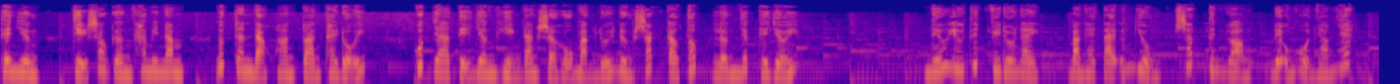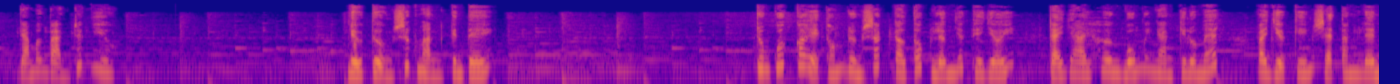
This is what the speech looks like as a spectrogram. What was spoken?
Thế nhưng, chỉ sau gần 20 năm, bức tranh đã hoàn toàn thay đổi. Quốc gia tỷ dân hiện đang sở hữu mạng lưới đường sắt cao tốc lớn nhất thế giới. Nếu yêu thích video này, bạn hãy tải ứng dụng sách tin gọn để ủng hộ nhóm nhé. Cảm ơn bạn rất nhiều. Biểu tượng sức mạnh kinh tế Trung Quốc có hệ thống đường sắt cao tốc lớn nhất thế giới, trải dài hơn 40.000 km và dự kiến sẽ tăng lên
